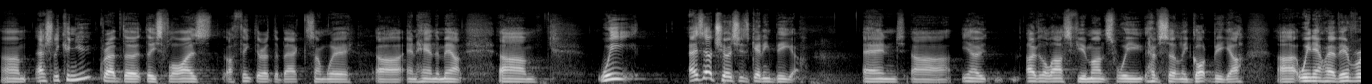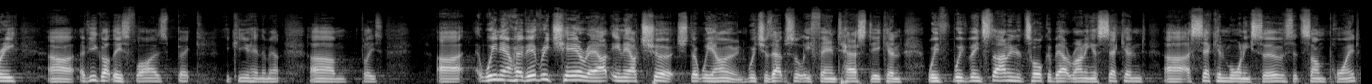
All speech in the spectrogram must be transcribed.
Um, Ashley, can you grab the, these flyers? I think they're at the back somewhere and hand them out. Um, we as our church is getting bigger, and uh, you know, over the last few months, we have certainly got bigger. Uh, we now have every. Uh, have you got these flyers, Beck? Can you hand them out, um, please? Uh, we now have every chair out in our church that we own, which is absolutely fantastic. And we've, we've been starting to talk about running a second, uh, a second morning service at some point.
